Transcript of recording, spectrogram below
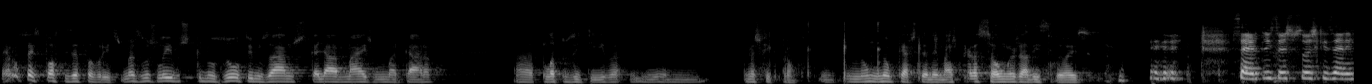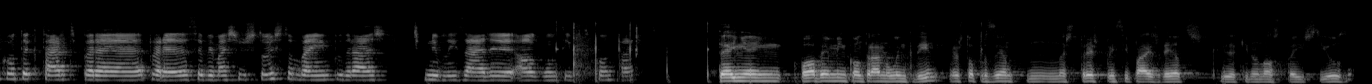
eu não sei se posso dizer favoritos, mas os livros que nos últimos anos, se calhar, mais me marcaram uh, pela positiva. E, um, mas fico pronto, não, não quero estender mais, porque era só um, eu já disse dois. certo, e se as pessoas quiserem contactar-te para, para saber mais sugestões, também poderás disponibilizar eh, algum tipo de contato? Têm, podem me encontrar no LinkedIn. Eu estou presente nas três principais redes que aqui no nosso país se usa.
